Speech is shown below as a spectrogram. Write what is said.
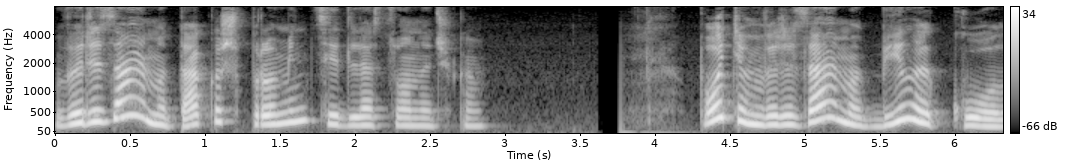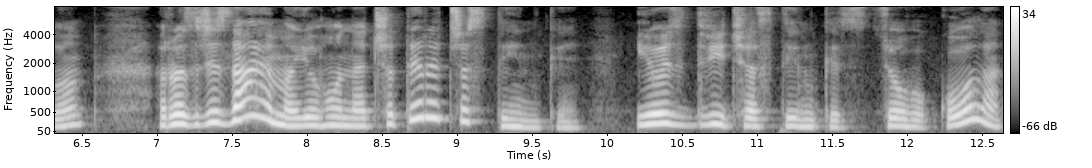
Вирізаємо також промінці для сонечка. Потім вирізаємо біле коло, розрізаємо його на чотири частинки. І ось дві частинки з цього кола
